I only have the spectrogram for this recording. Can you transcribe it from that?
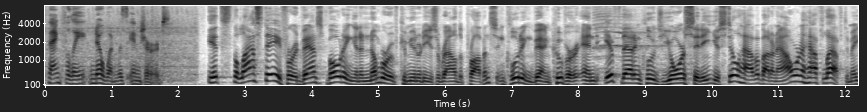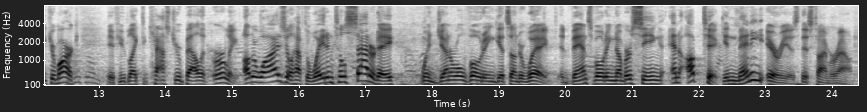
Thankfully, no one was injured. It's the last day for advanced voting in a number of communities around the province, including Vancouver. And if that includes your city, you still have about an hour and a half left to make your mark if you'd like to cast your ballot early. Otherwise, you'll have to wait until Saturday when general voting gets underway. Advanced voting numbers seeing an uptick in many areas this time around.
